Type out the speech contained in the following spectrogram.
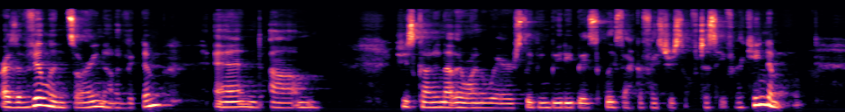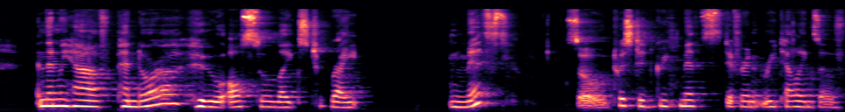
or as a villain, sorry, not a victim. And um, she's got another one where Sleeping Beauty basically sacrificed herself to save her kingdom. And then we have Pandora, who also likes to write myths. So, twisted Greek myths, different retellings of,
